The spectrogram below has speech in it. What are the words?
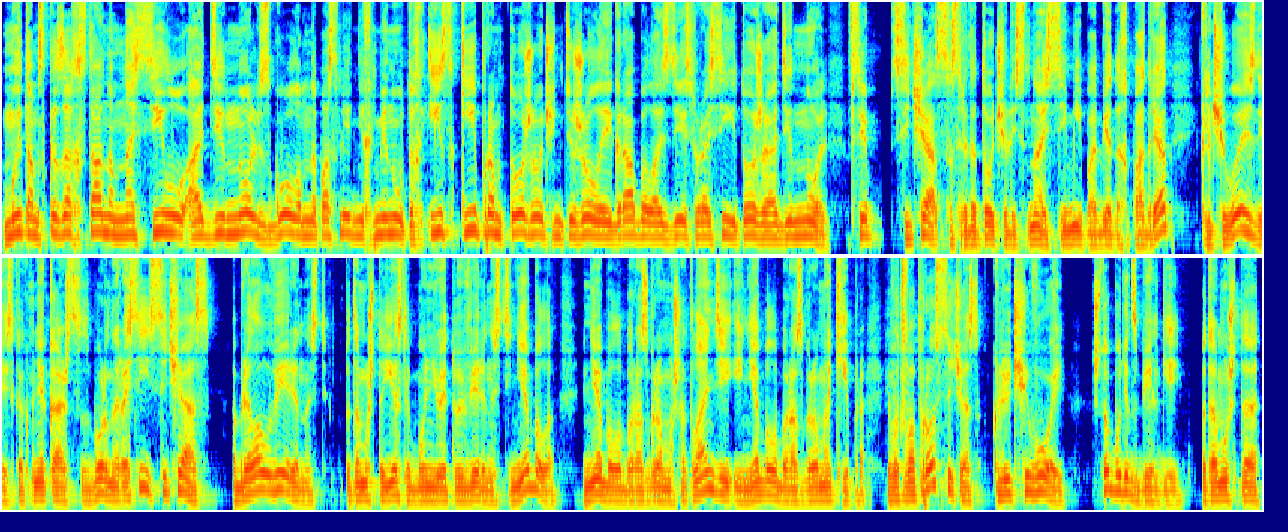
мы там с Казахстаном на силу 1-0 с голом на последних минутах. И с Кипром тоже очень тяжелая игра была здесь, в России, тоже 1-0. Все сейчас сосредоточились на семи победах подряд. Ключевое здесь, как мне кажется, сборная России сейчас обрела уверенность. Потому что если бы у нее этой уверенности не было, не было бы разгрома Шотландии и не было бы разгрома Кипра. И вот вопрос сейчас ключевой. Что будет с Бельгией? Потому что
